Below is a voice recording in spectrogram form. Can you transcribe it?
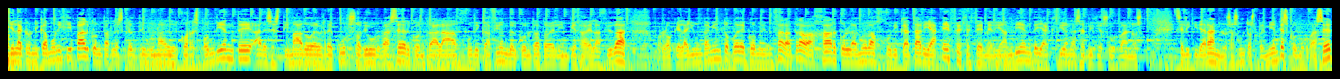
Y en la crónica municipal contarles que el tribunal correspondiente ha desestimado el recurso de Urbaser contra la adjudicación del contrato de limpieza de la ciudad, por lo que el ayuntamiento puede comenzar a trabajar con la nueva adjudicataria FCC Medio Ambiente y Acción a Servicios Urbanos. Se liquidarán los asuntos pendientes con Urbaser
